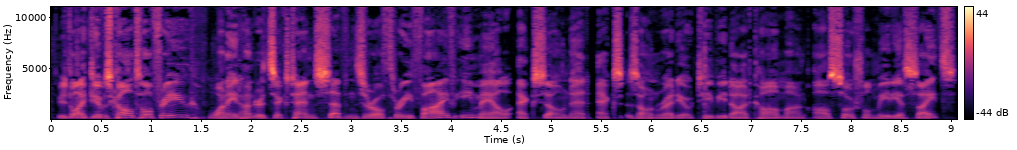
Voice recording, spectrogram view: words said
If you'd like to give us a call, toll free, 1 800 610 7035. Email xzone at xzoneradiotv.com on all social media sites,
